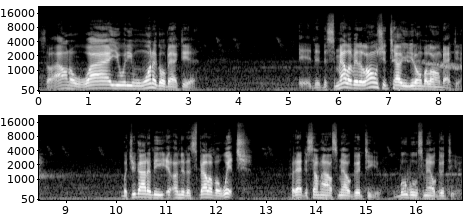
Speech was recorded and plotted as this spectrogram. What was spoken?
So I don't know why you would even want to go back there. It, the, the smell of it alone should tell you you don't belong back there. But you got to be under the spell of a witch for that to somehow smell good to you. Boo boo smell good to you.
